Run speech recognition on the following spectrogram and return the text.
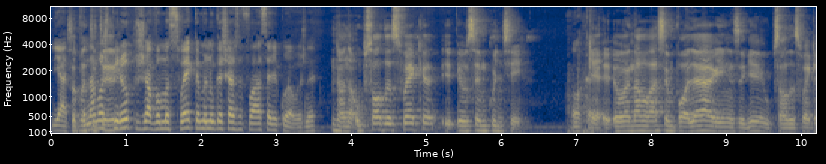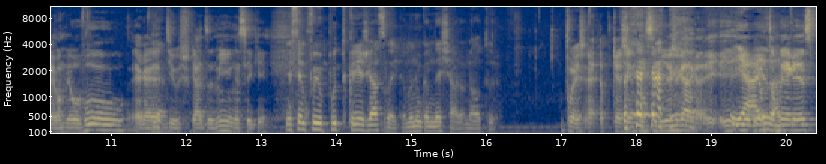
Yeah, Só tipo, andavam aos ter- piropos, jogava uma sueca, mas nunca chegaste a falar a sério com elas, né? Não, não, o pessoal da Sueca eu- eu sempre conheci. Ok. Que é, eu andava lá sempre a olhar e não sei o quê. O pessoal da Sueca era o meu avô, era Yeah. tios chegados a mim, não sei o quê. Eu sempre fui o puto que queria jogar a sueca, mas nunca me deixaram na altura. Pois, é porque a gente não sabia jogar. E- Yeah, eu exato. também era esse.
